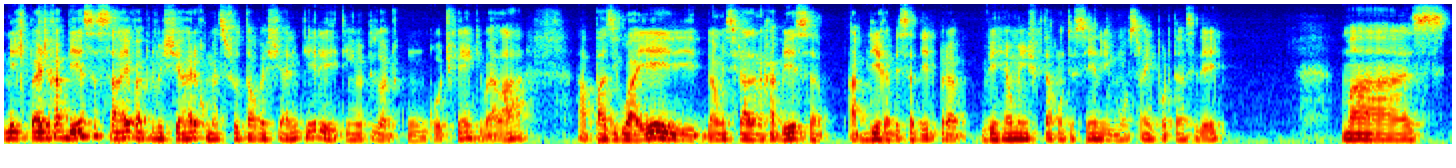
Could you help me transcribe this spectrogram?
meio que perde a cabeça, sai, vai pro vestiário, começa a chutar o vestiário inteiro. E aí tem um episódio com o coach Ken que vai lá apaziguar ele, dar uma esfriada na cabeça, abrir a cabeça dele para ver realmente o que está acontecendo e mostrar a importância dele. Mas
